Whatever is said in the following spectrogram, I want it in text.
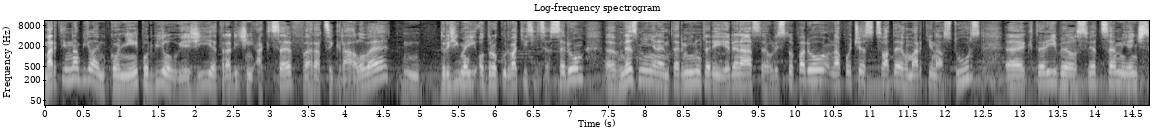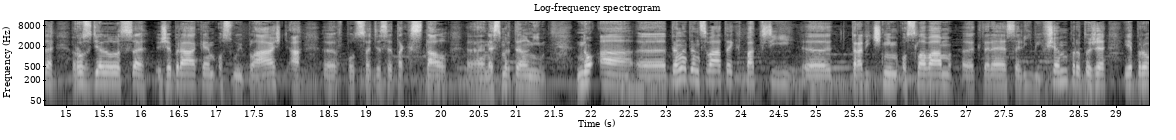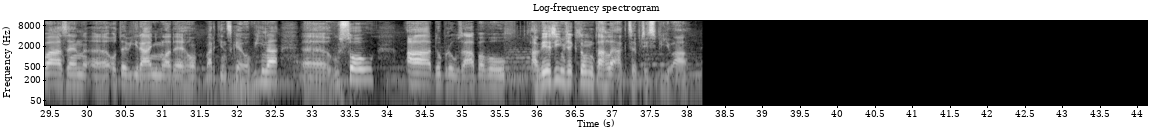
Martin na bílém koni pod Bílou věží je tradiční akce v Hradci Králové. Držíme ji od roku 2007 v nezměněném termínu, tedy 11. listopadu, na počest svatého Martina Stůrs, který byl svědcem, jenž se rozdělil se žebrákem o svůj plášť a v podstatě se tak stal nesmrtelným. No a tenhle ten svátek patří tradičním oslavám, které se líbí všem, protože je provázen otevírání mladého martinského vína husou, a dobrou zábavou a věřím, že k tomu tahle akce přispívá.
